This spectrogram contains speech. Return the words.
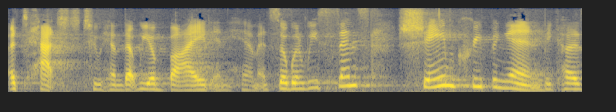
attached to him, that we abide in him. And so when we sense shame creeping in because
